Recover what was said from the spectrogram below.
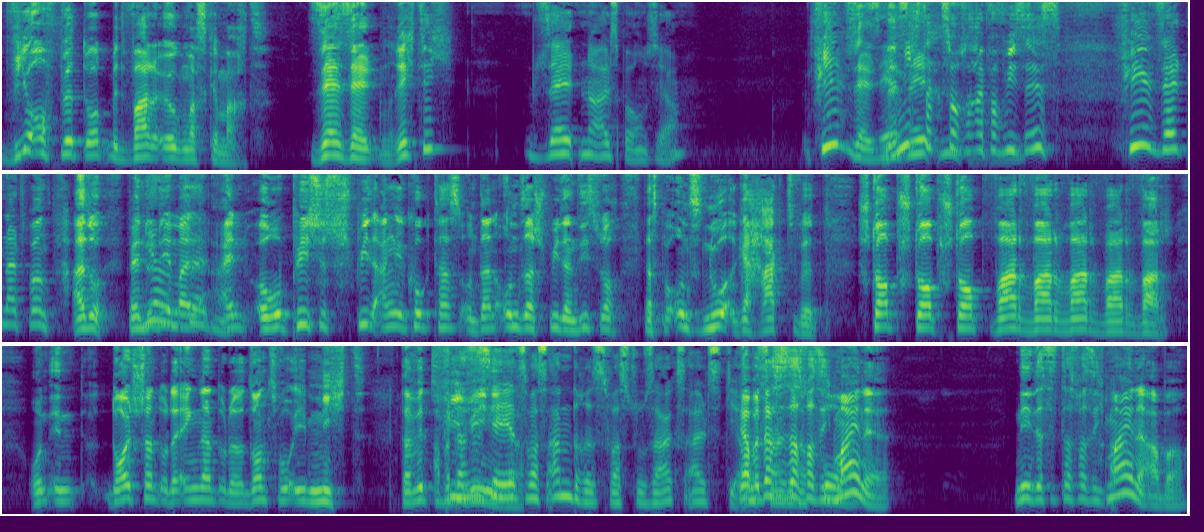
wie oft wird dort mit VAR irgendwas gemacht? Sehr selten, richtig? Seltener als bei uns, ja. Viel seltener. Nicht sag's doch einfach, wie es ist. Viel seltener als bei uns. Also, wenn du Ja, dir mal selten. ein europäisches Spiel angeguckt hast und dann unser Spiel, dann siehst du doch, dass bei uns nur gehakt wird. Stopp, stopp, stopp, war, war, war, war, war. Und in Deutschland oder England oder sonst wo eben nicht. Da wird Aber viel das ist weniger. ja jetzt was anderes, was du sagst, als die ja, aber das ist das, was ich meine. Nee, das ist das, was ich meine, aber.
